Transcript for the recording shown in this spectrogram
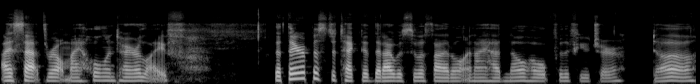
I sat throughout my whole entire life. The therapist detected that I was suicidal and I had no hope for the future. Duh.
